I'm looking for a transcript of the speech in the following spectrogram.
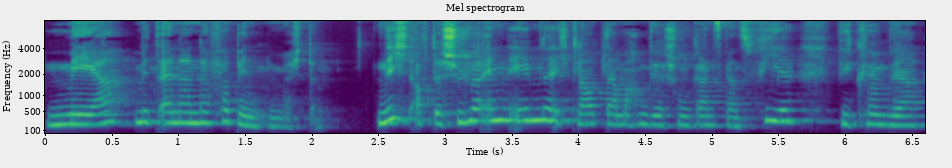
mehr miteinander verbinden möchte. Nicht auf der Schülerinnenebene, ich glaube, da machen wir schon ganz, ganz viel. Wie können wir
